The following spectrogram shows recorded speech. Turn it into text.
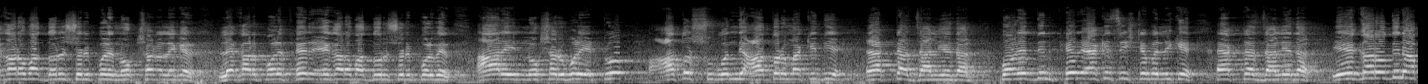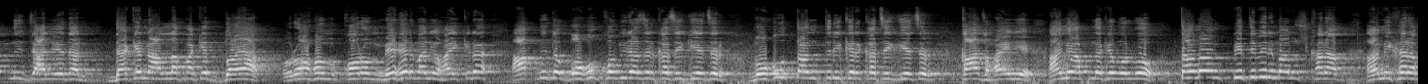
এগারো বার দরুদ শরীফ পড়ে নকশাটা লেখেন। লেখার পরে ফের এগারো বার দরুদ শরীফ পড়বেন। আর এই নকশার উপরে একটু আতর সুগন্ধি আতর মাখিয়ে দিয়ে একটা জ্বালিয়ে দেন। পরের দিন ফের একই সিস্টেমে লিখে একটা জ্বালিয়ে দেন। এগারো দিন আপনি জ্বালিয়ে দেন। দেখেন আল্লাহ পাকের দয়া, রহম, করম, মেহরবানি হয় কিনা? আপনি তো বহু কবিরাজের কাছে গিয়েছেন, বহু তান্ত্রিকের কাছে গিয়েছেন, কাজ হয়নি। আমি আপনাকে বলব তাম পৃথিবীর মানুষ খারাপ, আমি খারাপ,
